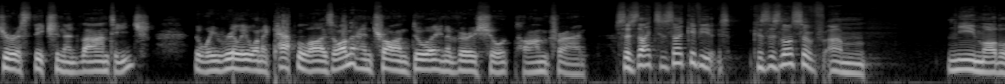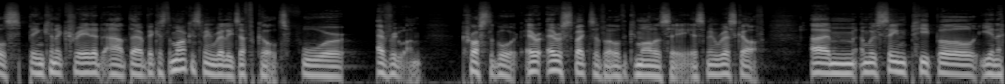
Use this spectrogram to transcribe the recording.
jurisdiction advantage that we really want to capitalize on and try and do it in a very short time frame. So does that, does that give you, because there's lots of um, new models being kind of created out there because the market's been really difficult for everyone across the board, ir- irrespective of the commodity. It's been risk off. Um, and we've seen people, you know,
